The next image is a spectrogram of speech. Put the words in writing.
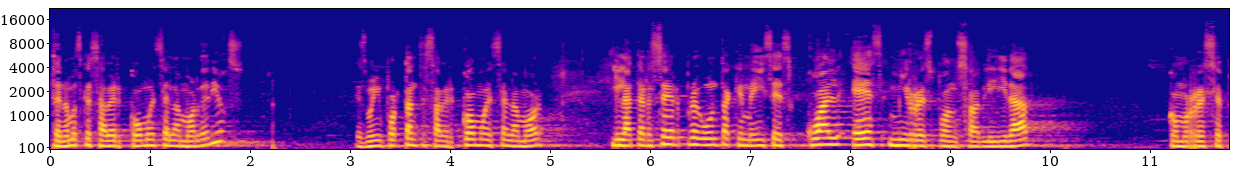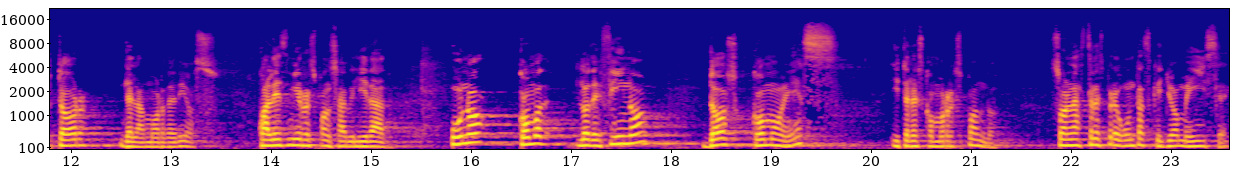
tenemos que saber cómo es el amor de Dios. Es muy importante saber cómo es el amor. Y la tercera pregunta que me hice es, ¿cuál es mi responsabilidad como receptor del amor de Dios? ¿Cuál es mi responsabilidad? Uno, ¿cómo lo defino? Dos, ¿cómo es? Y tres, ¿cómo respondo? Son las tres preguntas que yo me hice.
